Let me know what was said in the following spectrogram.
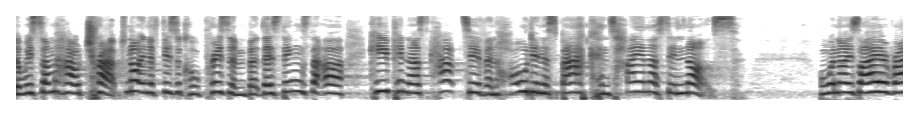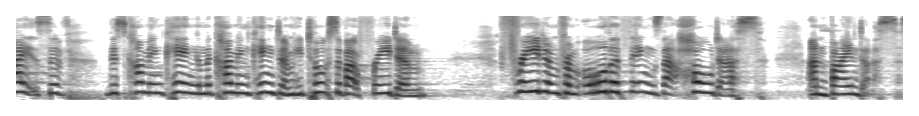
That we're somehow trapped, not in a physical prison, but there's things that are keeping us captive and holding us back and tying us in knots. When Isaiah writes of this coming king and the coming kingdom, he talks about freedom freedom from all the things that hold us and bind us.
